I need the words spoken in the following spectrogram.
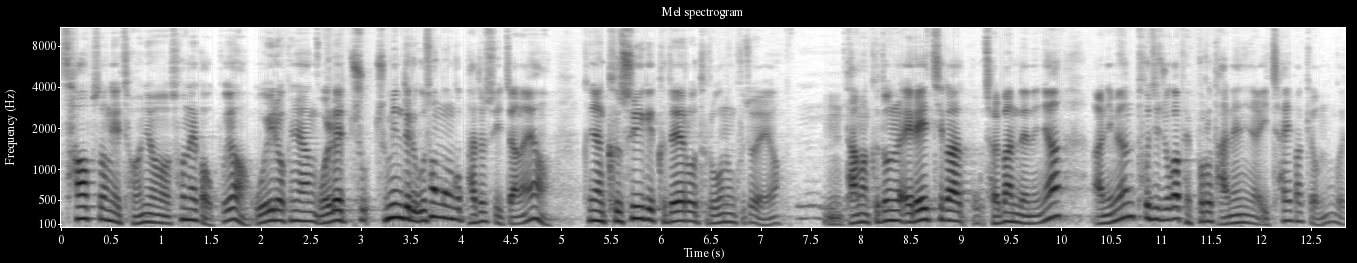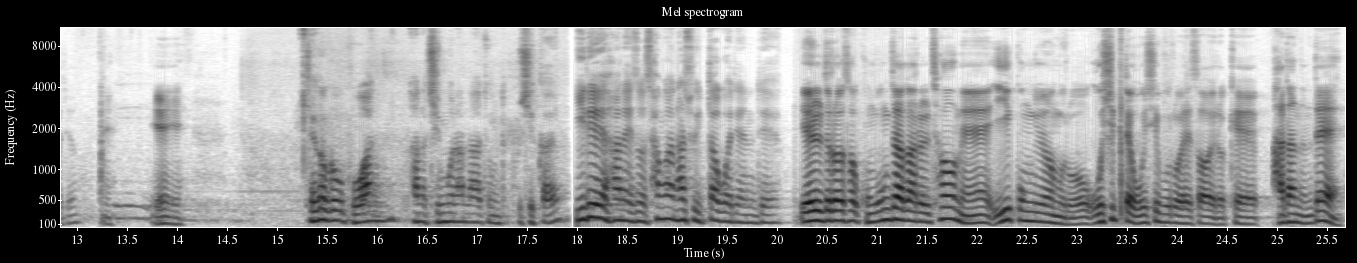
사업성에 전혀 손해가 없고요. 오히려 그냥 원래 주, 주민들이 우선 공급 받을 수 있잖아요. 그냥 그 수익이 그대로 들어오는 구조예요. 음, 다만 그 돈을 LH가 절반 내느냐 아니면 토지주가 100%다 내느냐 이 차이밖에 없는 거죠. 예, 예. 예. 제가 그 보완 하나 질문 하나 좀 보실까요? 일에 한해서 상환할 수 있다고 해야 되는데 예를 들어서 공공자가를 처음에 이익공유형으로 50대 50으로 해서 이렇게 받았는데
